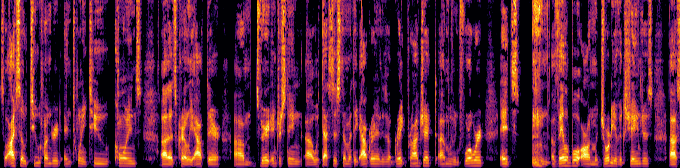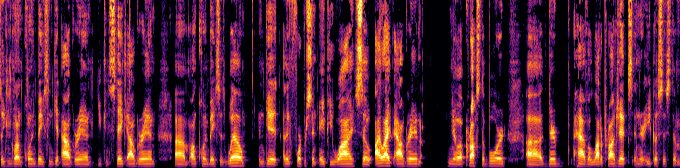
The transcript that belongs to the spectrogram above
so ISO 222 coins uh, that's currently out there. Um, it's very interesting with that system. I think Algorand is a great project moving forward. It's available on majority of exchanges. Uh, so you can go on Coinbase and get Algorand. You can stake Algorand um, on Coinbase as well and get I think four percent APY. So I like Algorand. You know, across the board, uh, they have a lot of projects in their ecosystem.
